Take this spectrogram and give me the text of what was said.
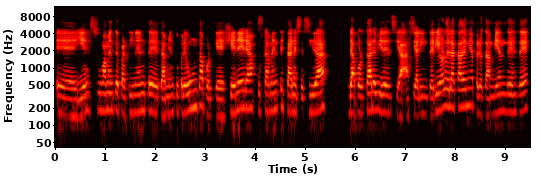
y es sumamente pertinente también tu pregunta porque genera justamente esta necesidad de aportar evidencia hacia el interior de la academia, pero también desde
